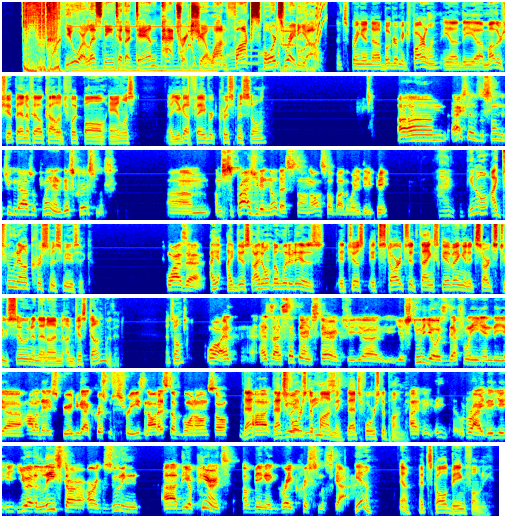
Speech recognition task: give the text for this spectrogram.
You are listening to the Dan Patrick Show on Fox Sports Radio. Let's bring in uh, Booger McFarland, uh, the uh, mothership NFL college football analyst. Uh, you got a favorite Christmas song? Um, actually, it was a song that you guys were playing this Christmas. Um, I'm surprised you didn't know that song. Also, by the way, DP. I, you know, I tune out Christmas music. Why is that? I, I just, I don't know what it is. It just, it starts at Thanksgiving and it starts too soon, and then I'm, I'm just done with it. That's all. Well, as, as I sit there and stare at you, uh, your studio is definitely in the uh, holiday spirit. You got Christmas trees and all that stuff going on. So that uh, that's forced upon me. That's forced upon me. Uh, right. You, you at least are, are exuding uh, the appearance of being a great Christmas guy. Yeah, yeah. It's called being phony.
